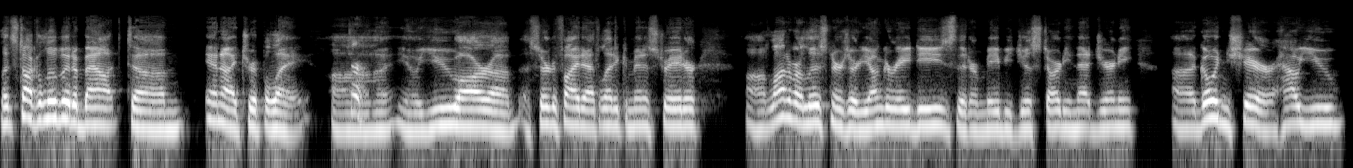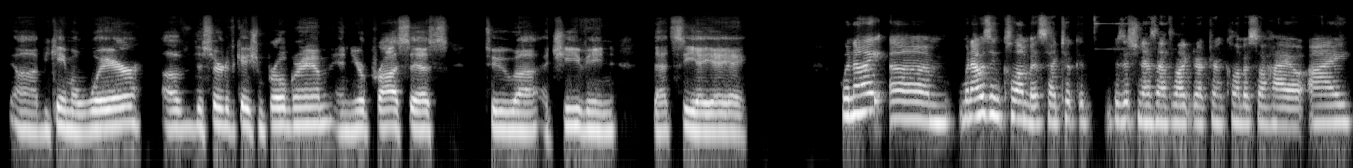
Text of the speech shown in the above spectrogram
let's talk a little bit about um, NIAAA. Uh, sure. You know, you are a, a certified athletic administrator. Uh, a lot of our listeners are younger ADs that are maybe just starting that journey. Uh, go ahead and share how you uh, became aware of the certification program and your process to uh, achieving that CAAA. When I um, when I was in Columbus, I took a position as an athletic director in Columbus, Ohio. I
